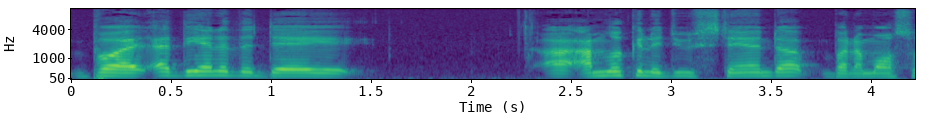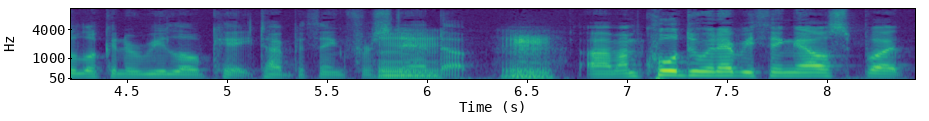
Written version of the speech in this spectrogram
but at the end of the day, I, I'm looking to do stand up, but I'm also looking to relocate type of thing for stand up. Mm. Um, I'm cool doing everything else, but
